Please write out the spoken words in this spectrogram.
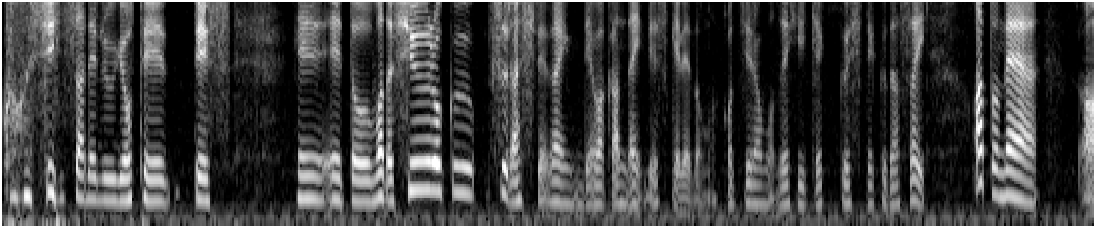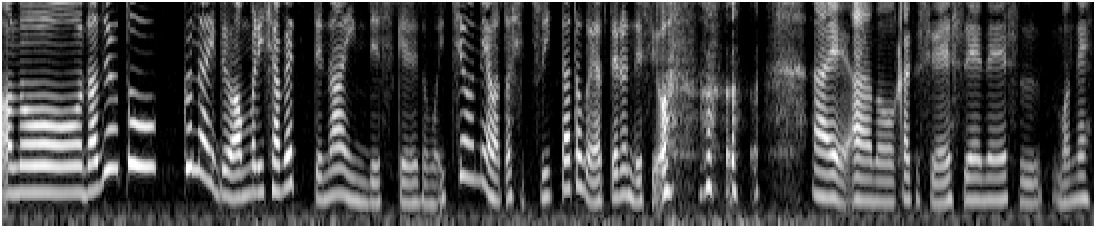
更新される予定です。えー、えー、と、まだ収録すらしてないんでわかんないんですけれども、こちらもぜひチェックしてください。あとね、あのー、ラジオトーク内ではあんまり喋ってないんですけれども、一応ね、私ツイッターとかやってるんですよ。はい、あの、各種 SNS もね、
